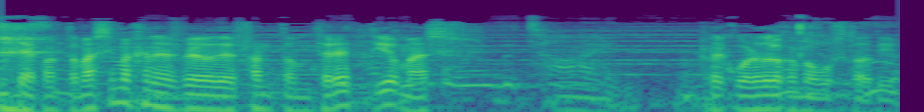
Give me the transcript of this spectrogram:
Hostia, cuanto más imágenes veo de Phantom Thread, tío, más mm, recuerdo lo que me gustó, tío.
